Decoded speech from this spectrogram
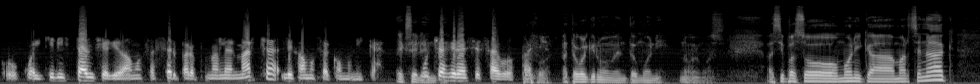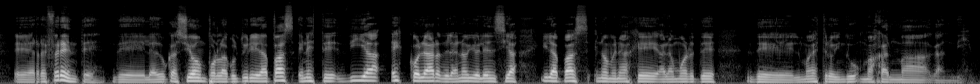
o cualquier instancia que vamos a hacer para ponerla en marcha, les vamos a comunicar. Excelente. Muchas gracias a vos, Pacho. Hasta cualquier momento, Moni. Nos vemos. Así pasó Mónica Marcenac, eh, referente de la educación por la cultura y la paz en este Día Escolar de la No Violencia y la Paz en homenaje a la muerte del maestro hindú Mahatma Gandhi.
